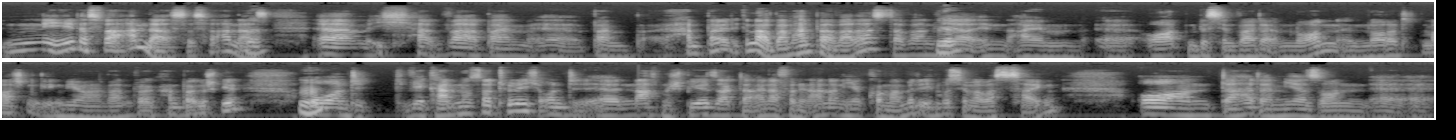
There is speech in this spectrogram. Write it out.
Nee, das war anders. Das war anders. Ja. Ähm, ich war beim, äh, beim Handball, genau, beim Handball war das. Da waren wir ja. in einem äh, Ort ein bisschen weiter im Norden, im Norddertmarschen, gegen die haben wir Handball, Handball gespielt. Mhm. Und wir kannten uns natürlich und äh, nach dem Spiel sagte einer von den anderen, hier, komm mal mit, ich muss dir mal was zeigen. Und da hat er mir so ein äh,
